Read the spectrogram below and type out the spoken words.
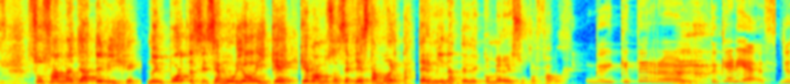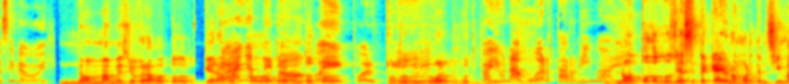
Susana, ya te dije, no importa si se murió y qué, ¿qué vamos a hacer? Ya está muerta. Termínate de comer eso, por favor. Güey, qué terror. ¿Tú qué harías? Yo sí me voy. No mames, yo grabo todo. Grabo todo, pregunto todo. ¿por qué? Hay una muerta arriba. No todos los días se te cae una muerte encima,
